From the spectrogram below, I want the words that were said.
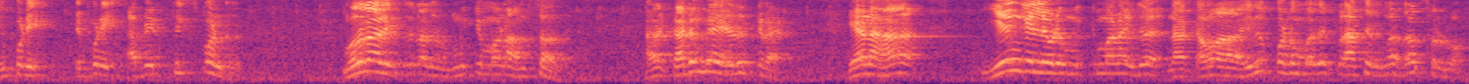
இப்படி இப்படி அப்படின்னு ஃபிக்ஸ் பண்ணுறது முதலாளித்தத்தில் அது ஒரு முக்கியமான அம்சம் அது. அதை கடுமையாக எதிர்க்கிறார். ஏன்னா இயங்கலினுடைய முக்கியமான இது நான் கவ இது பண்ணும்போது கிளாஸ் எடுக்கலாம் தான் சொல்லுவோம்.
